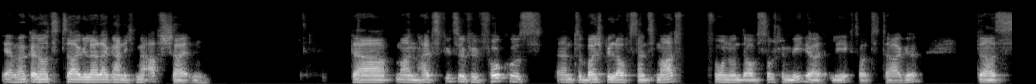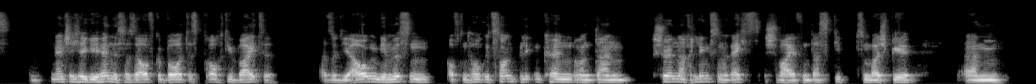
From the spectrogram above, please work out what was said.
Ja, man kann heutzutage leider gar nicht mehr abschalten. Da man halt viel zu viel Fokus ähm, zum Beispiel auf sein Smartphone und auf Social Media legt heutzutage, das menschliche Gehirn ist so also aufgebaut, es braucht die Weite. Also die Augen, die müssen auf den Horizont blicken können und dann schön nach links und rechts schweifen. Das gibt zum Beispiel ähm,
